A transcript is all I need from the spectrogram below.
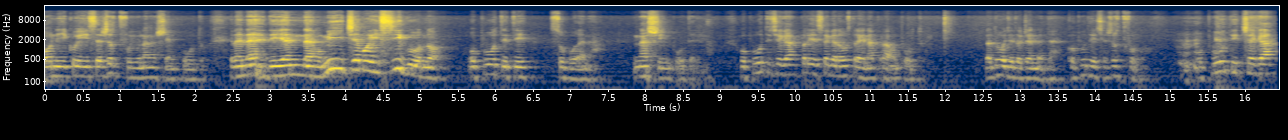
oni koji se žrtvuju na našem putu. Ne nehdi jennehu, mi ćemo ih sigurno uputiti subulena, našim putevima. Uputit će ga prije svega da ustraje na pravom putu, da dođe do dženneta, ko bude će žrtvovo. Uputit će ga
